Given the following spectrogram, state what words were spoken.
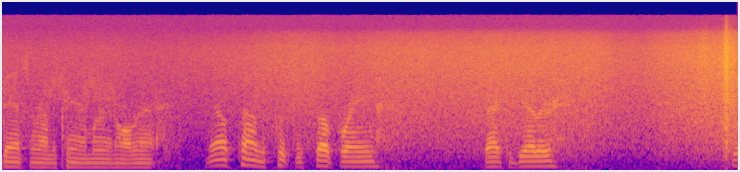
dancing around the camera and all that. Now it's time to put the subframe back together. So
